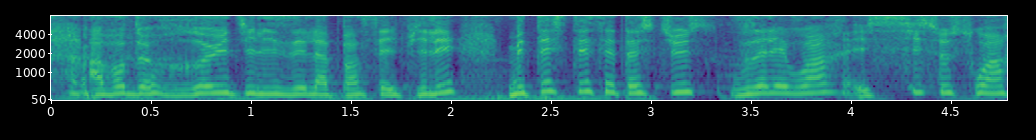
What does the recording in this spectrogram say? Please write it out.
avant de réutiliser la pince à épiler. Mais testez cette astuce, vous allez voir. Et si ce soir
